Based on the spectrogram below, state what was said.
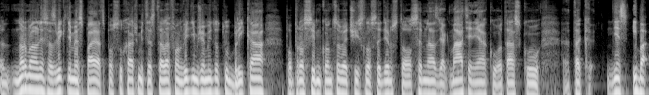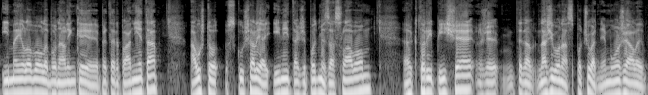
Normálne sa zvykneme spájať s poslucháčmi cez telefón. Vidím, že mi to tu bliká. Poprosím koncové číslo 718. Ak máte nejakú otázku, tak dnes iba e-mailovo, lebo na linke je Peter Planieta a už to skúšali aj iní, takže poďme za Slavom, ktorý píše, že teda naživo nás počúvať nemôže, ale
